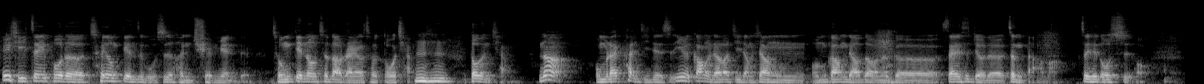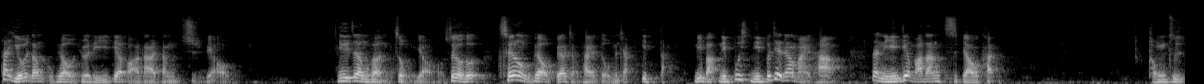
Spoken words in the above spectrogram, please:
因为其实这一波的车用电子股是很全面的，从电动车到燃油车都强，嗯哼，都很强。那我们来看几件事，因为刚刚聊到几档，像我们刚刚聊到那个三一四九的正达嘛，这些都是哦。但有一档股票，我觉得你一定要把它拿来当指标，因为这档股票很重要。所以我说车用股票我不要讲太多，我们讲一档，你把你不你不见得要买它，那你一定要把它当指标看。同志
